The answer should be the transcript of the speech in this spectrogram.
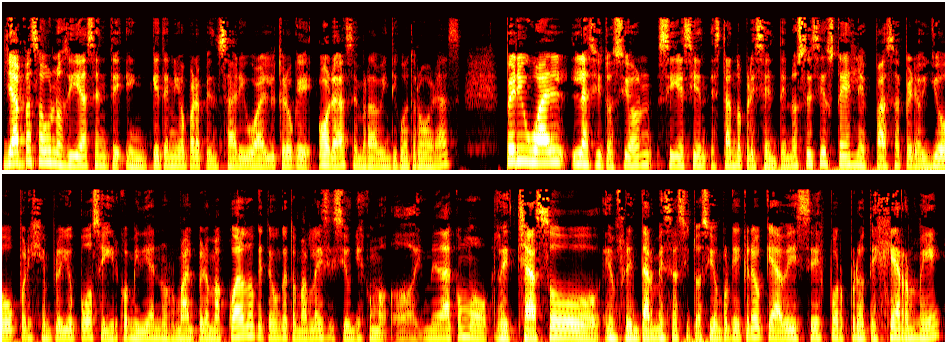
Ya han pasado unos días en, que he tenido para pensar igual, creo que horas, en verdad 24 horas, pero igual la situación sigue siendo, estando presente. No sé si a ustedes les pasa, pero yo, por ejemplo, yo puedo seguir con mi día normal, pero me acuerdo que tengo que tomar la decisión y es como, me da como rechazo enfrentarme a esa situación porque creo que a veces por protegerme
